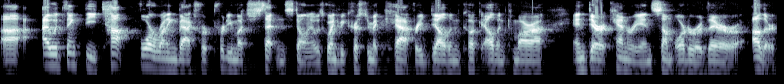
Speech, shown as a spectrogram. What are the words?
uh, I would think the top four running backs were pretty much set in stone. It was going to be Christian McCaffrey, Dalvin Cook, Alvin Kamara, and Derrick Henry in some order or there or other.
